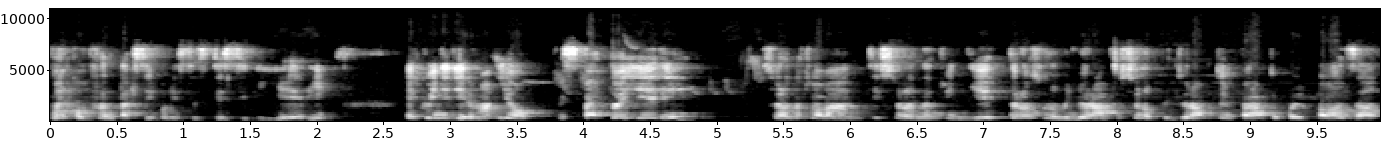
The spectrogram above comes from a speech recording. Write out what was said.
ma confrontarsi con i se stessi di ieri e quindi dire ma io rispetto a ieri sono andato avanti, sono andato indietro, sono migliorato, sono peggiorato, ho imparato qualcosa,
